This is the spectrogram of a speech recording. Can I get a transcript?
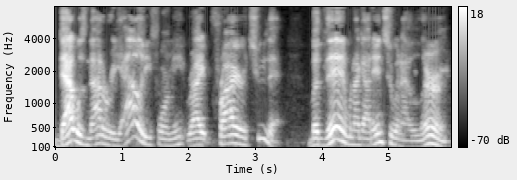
That was not a reality for me, right? Prior to that. But then when I got into it, I learned,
